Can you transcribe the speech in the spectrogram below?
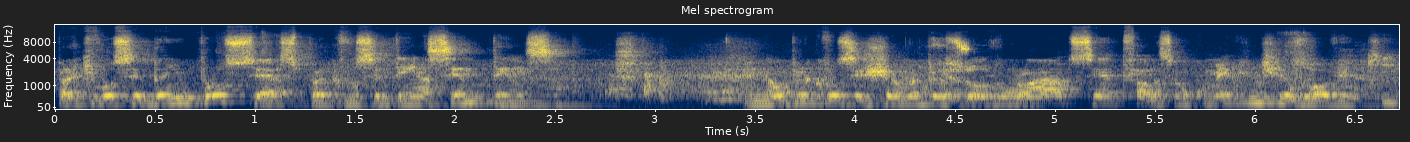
para que você ganhe o processo, para que você tenha a sentença. E não para que você chame a pessoa de um lado, senta e fala assim, como é que a gente resolve aqui?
